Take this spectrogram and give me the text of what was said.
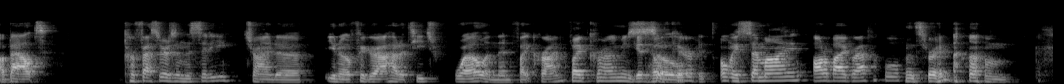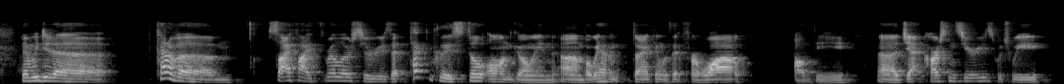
about professors in the city trying to you know figure out how to teach well and then fight crime. Fight crime and get so healthcare? it's only semi autobiographical that's right. Um, then we did a kind of a um, sci-fi thriller series that technically is still ongoing um, but we haven't done anything with it for a while called the uh, jack carson series which we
